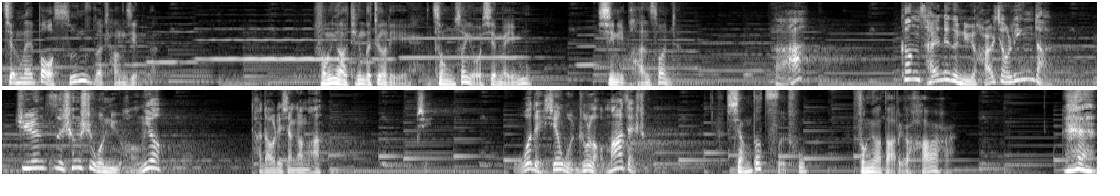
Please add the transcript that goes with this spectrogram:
将来抱孙子的场景了。冯耀听到这里，总算有些眉目，心里盘算着：啊，刚才那个女孩叫琳达，居然自称是我女朋友，她到底想干嘛？不行我得先稳住老妈再说。想到此处，冯耀打了个哈哈。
